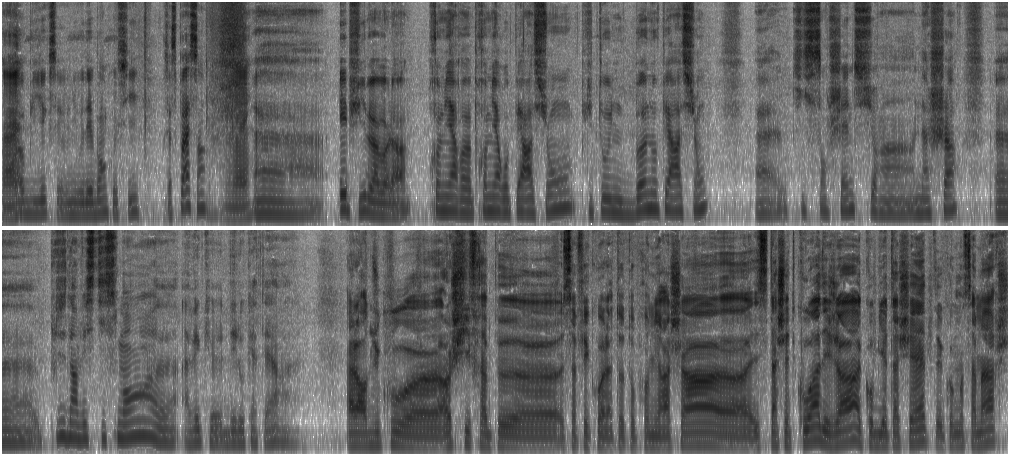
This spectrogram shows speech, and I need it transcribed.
Ouais. faut pas oublier que c'est au niveau des banques aussi que ça se passe. hein. Ouais. Euh, et puis, bah voilà, première, euh, première opération, plutôt une bonne opération euh, qui s'enchaîne sur un, achat, euh, plus d'investissement avec des locataires. Alors du coup, un chiffre un peu, ça fait quoi là, toi, ton premier achat T'achètes quoi déjà? Combien t'achètes? Comment ça marche?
